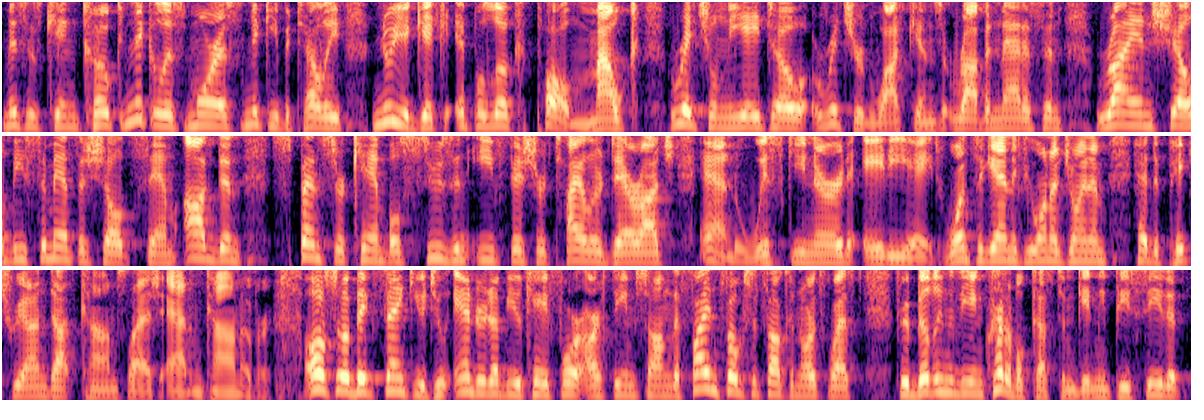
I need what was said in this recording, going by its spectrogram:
Mrs. King Coke, Nicholas Morris, Nikki Batelli, Nuya Gik Ipaluk, Paul Mauk, Rachel Nieto, Richard Watkins, Robin Madison, Ryan Shelby, Samantha Schultz, Sam Ogden, Spencer Campbell, Susan E. Fisher, Tyler Darroch, and Whiskey Nerd 88. Once again, if you want to join them, head to patreon.com slash Adam Conover. Also, a big thank you to Andrew WK for our theme song, the fine folks at Falcon Northwest for building me the incredible custom gaming PC that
